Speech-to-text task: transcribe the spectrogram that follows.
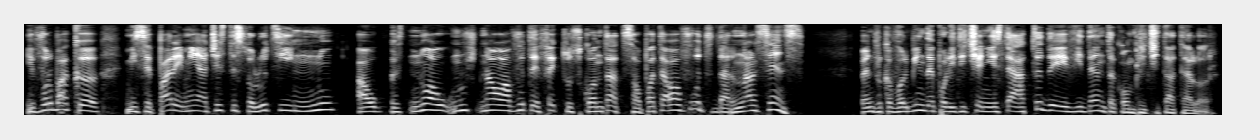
E vorba că, mi se pare mie, aceste soluții nu au, nu au, nu, nu au avut efectul scontat sau poate au avut, dar în alt sens. Pentru că vorbim de politicieni, este atât de evidentă complicitatea lor.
